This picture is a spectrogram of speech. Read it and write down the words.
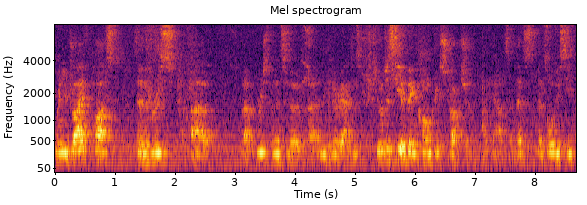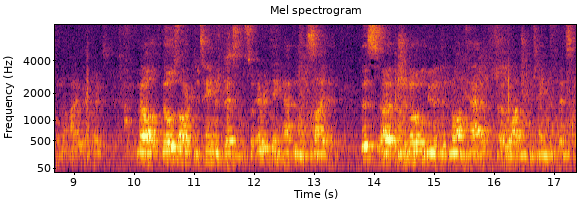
when you drive past, say, the Bruce, uh, uh, Bruce Peninsula uh, nuclear reactors, you'll just see a big concrete structure on the outside. That's, that's all you see from the highway, right? Now, those are containment vessels, so everything happens inside it. This uh, Chernobyl unit did not have a large containment vessel.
